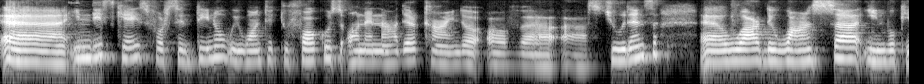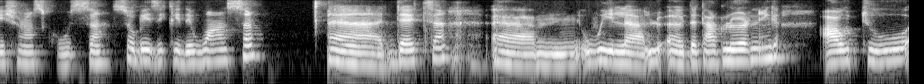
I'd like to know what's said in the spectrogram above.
Uh, in this case, for Centrinno, we wanted to focus on another kind of uh, uh, students uh, who are the ones uh, in vocational schools. So basically the ones uh, that um, will that are learning how to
